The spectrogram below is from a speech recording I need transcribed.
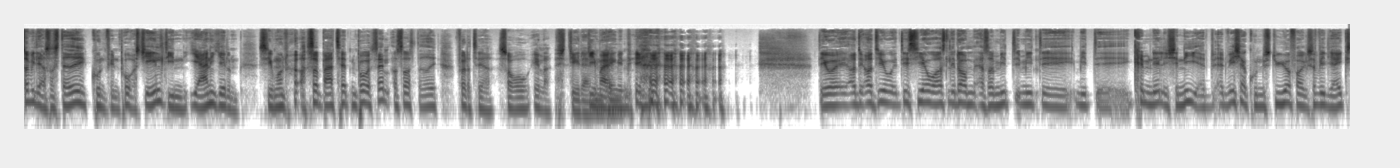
Så vil jeg altså stadig kunne finde på at stjæle din hjernehjelm, Simon, og så bare tage den på selv, og så stadig få dig til at sove, eller Stjæle give mig min penge. Det, er jo, og det, og det, er jo, det siger jo også lidt om altså mit, mit, øh, mit øh, kriminelle geni, at, at hvis jeg kunne styre folk, så ville jeg ikke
